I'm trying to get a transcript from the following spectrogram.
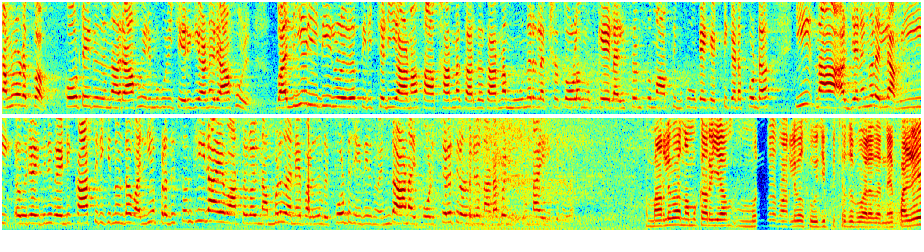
നമ്മളോടൊപ്പം കോട്ടയത്ത് നിന്ന് രാഹുൽ ഇരുമ്പുകുഴി ചേരുകയാണ്. രാഹുൽ വലിയ രീതിയിലുള്ള തിരിച്ചടിയാണ്. സാധാരണക്കാർക്ക് കാരണം മൂന്നര ലക്ഷത്തോളം ഒക്കെ ലൈസൻസും ആർ സി ബുക്കും ഒക്കെ കെട്ടിക്കിടപ്പുണ്ട്. ഈ ജനങ്ങളെല്ലാം ഈ ഒരു ഇതിനു വേണ്ടി കാത്തിരിക്കുന്നുണ്ട്. വലിയ പ്രതിസന്ധിയിലായ വാർത്തകൾ നമ്മൾ തന്നെ പലതും റിപ്പോർട്ട് ചെയ്തിരുന്നു. എന്താണ് ഇപ്പോൾ ഇത്തരത്തിലുള്ളൊരു നടപടി ഉണ്ടായിരിക്കുന്നത്? മാർലിവ നമുക്കറിയാം മുൻപ് മാർലിവ സൂചിപ്പിച്ചതുപോലെ തന്നെ പഴയ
